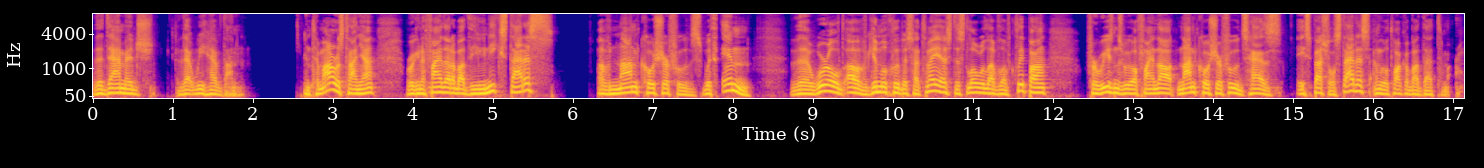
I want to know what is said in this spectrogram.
the damage that we have done. In tomorrow's Tanya, we're going to find out about the unique status of non kosher foods within the world of Gimel Klippas Hatmeyas, this lower level of Klippa. For reasons we will find out, non kosher foods has a special status, and we'll talk about that tomorrow.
